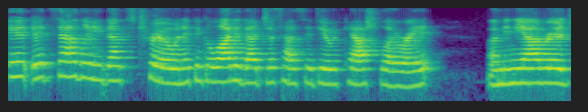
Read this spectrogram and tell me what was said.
it, it sadly that's true. And I think a lot of that just has to do with cash flow, right? I mean, the average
